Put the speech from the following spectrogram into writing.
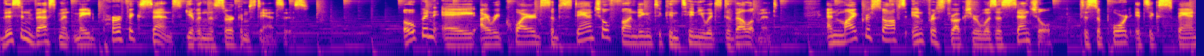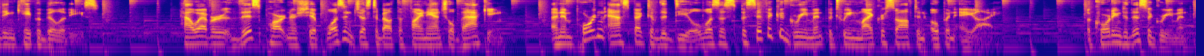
This investment made perfect sense given the circumstances. OpenAI required substantial funding to continue its development, and Microsoft's infrastructure was essential to support its expanding capabilities. However, this partnership wasn't just about the financial backing. An important aspect of the deal was a specific agreement between Microsoft and OpenAI. According to this agreement,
